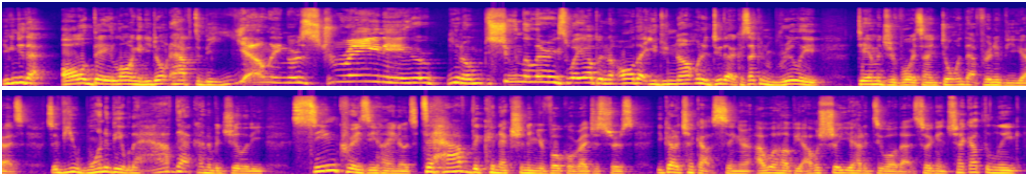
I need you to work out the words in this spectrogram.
You can do that all day long and you don't have to be yelling or straining or, you know, shooting the lyrics way up and all that. You do not want to do that because that can really damage your voice. And I don't want that for any of you guys. So if you want to be able to have that kind of agility, sing crazy high notes, to have the connection in your vocal registers, you got to check out Singr. I will help you. I will show you how to do all that. So again, check out the link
